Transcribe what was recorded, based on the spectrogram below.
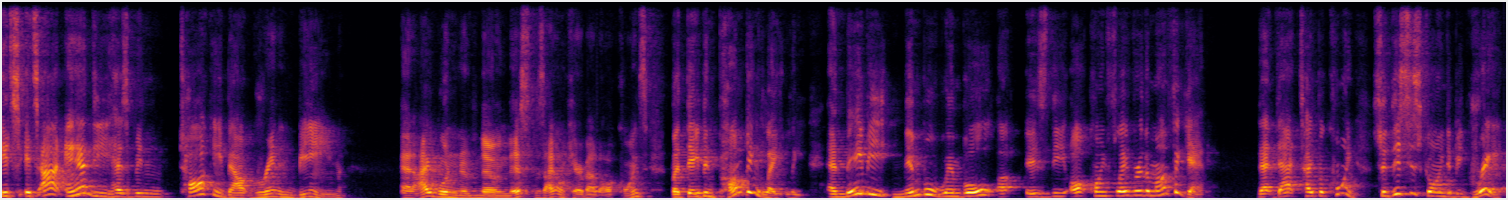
it's it's odd. Andy has been talking about Grin and Beam, and I wouldn't have known this because I don't care about altcoins, but they've been pumping lately, and maybe Mimblewimble uh, is the altcoin flavor of the month again. That that type of coin. So this is going to be great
